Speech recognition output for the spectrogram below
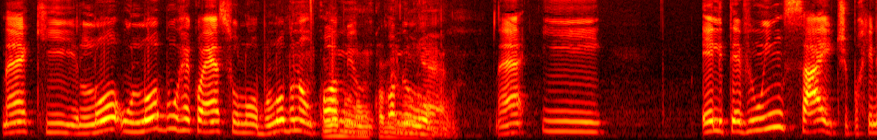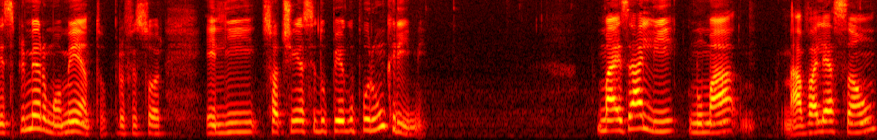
né, que lo, o lobo reconhece o lobo, o lobo não come, lobo não come, come o lobo. lobo né? E ele teve um insight, porque nesse primeiro momento, professor, ele só tinha sido pego por um crime. Mas ali, numa na avaliação,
